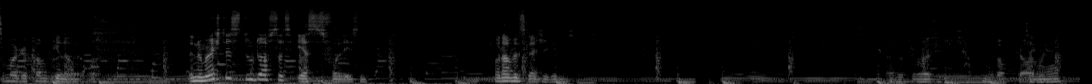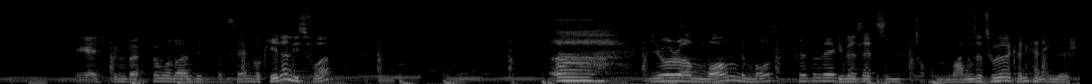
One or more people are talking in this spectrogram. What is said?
Bin mal gespannt. Genau. Wenn du möchtest, du darfst als erstes vorlesen. Oder haben wir das gleiche Ergebnis? Ja, aber so viel unterschiedlich wir doch gar Zeig nicht. her. Digga, ich bin bei 95%. Okay, dann lies vor. Ah, you're among the most privileged. Übersetzen. Och Mann. Unsere Zuhörer können kein Englisch.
